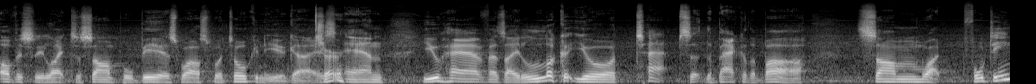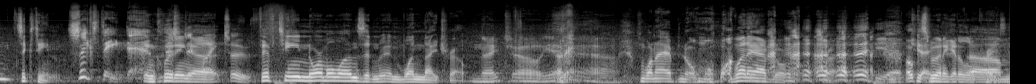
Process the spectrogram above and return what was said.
obviously like to sample beers whilst we're talking to you guys. Sure. And you have, as I look at your taps at the back of the bar, some what 14? Sixteen. 16, damn, Including missed uh, two. 15 normal ones and, and one nitro. Nitro, yeah. One abnormal one. One abnormal. right. yeah. In case we want to get a little crazy.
